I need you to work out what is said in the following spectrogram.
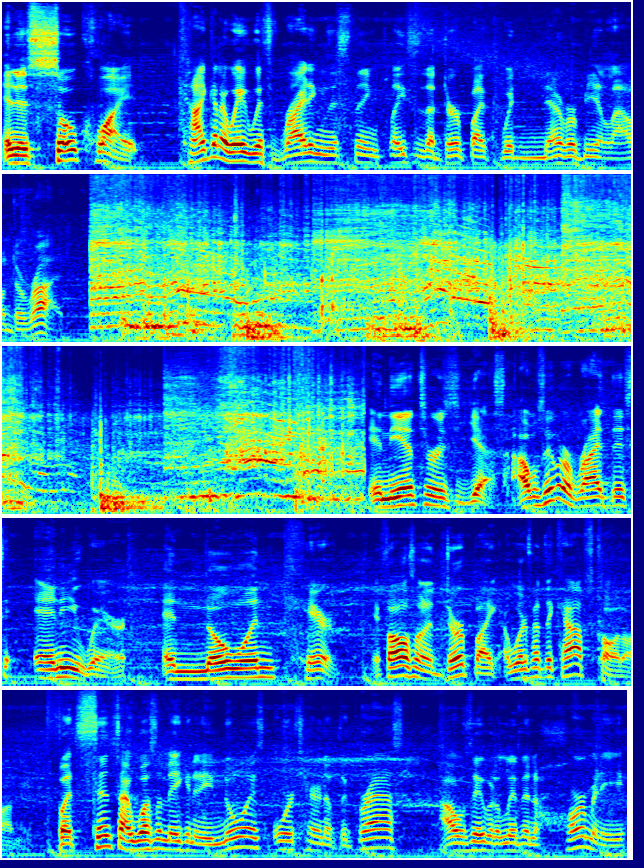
and is so quiet, can I get away with riding this thing places a dirt bike would never be allowed to ride? And the answer is yes. I was able to ride this anywhere and no one cared. If I was on a dirt bike, I would have had the cops called on me. But since I wasn't making any noise or tearing up the grass, I was able to live in harmony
